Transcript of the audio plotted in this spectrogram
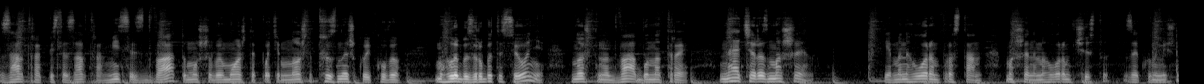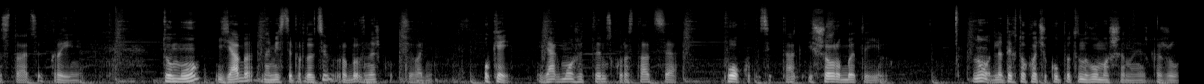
завтра, післязавтра, місяць-два, тому що ви можете потім множити ту знижку, яку ви могли би зробити сьогодні, множити на два або на три. Не через машину. І ми не говоримо про стан машини, ми говоримо чисто за економічну ситуацію в країні. Тому я би на місці продавців робив знижку сьогодні. Окей, як можуть тим скористатися покупці, так? І що робити їм? Ну, для тих, хто хоче купити нову машину, я ж кажу,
